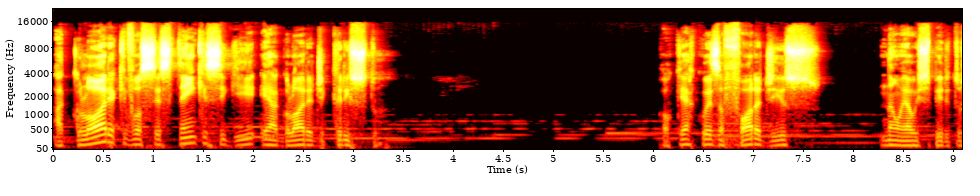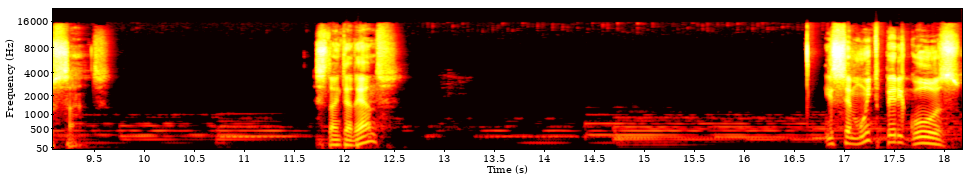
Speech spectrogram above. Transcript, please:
A glória que vocês têm que seguir é a glória de Cristo. Qualquer coisa fora disso não é o Espírito Santo. Estão entendendo? Isso é muito perigoso.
